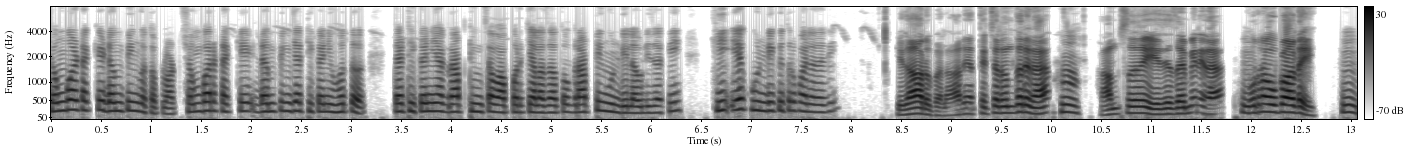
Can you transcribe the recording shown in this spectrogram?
शंभर टक्के डम्पिंग होतं प्लॉट शंभर टक्के डम्पिंग ज्या ठिकाणी होतं त्या ठिकाणी या ग्राफ्टिंगचा वापर केला जातो ग्राफ्टिंग हुंडी लावली जाते ही एक हुंडी किती रुपयाला जाते हे दहा रुपयाला आणि त्याच्यानंतर आहे. ना आमचं हे जे जमीन आहे ना. पूर्ण उपळाट आहे.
